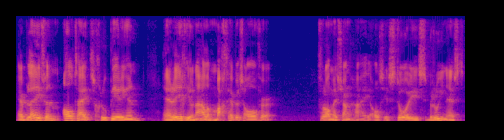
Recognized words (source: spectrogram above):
Er blijven altijd groeperingen en regionale machthebbers over, vooral met Shanghai als historisch broeinest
